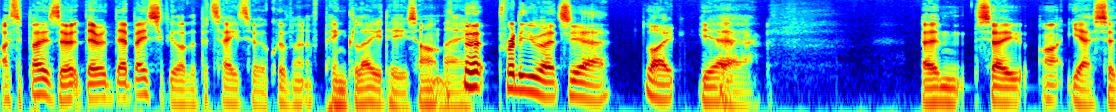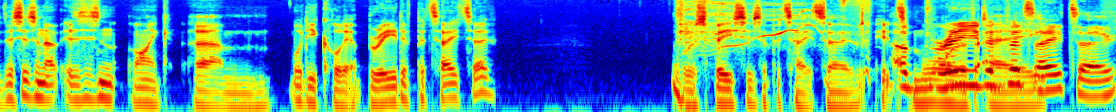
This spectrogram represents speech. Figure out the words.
I suppose they're, they're they're basically like the potato equivalent of pink ladies, aren't they? Pretty much, yeah. Like Yeah. Um. So uh, yeah. So this isn't a, this isn't like um. What do you call it? A breed of potato, or a species of potato? It's a more breed of of a. potato.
